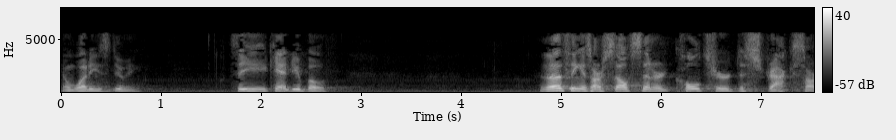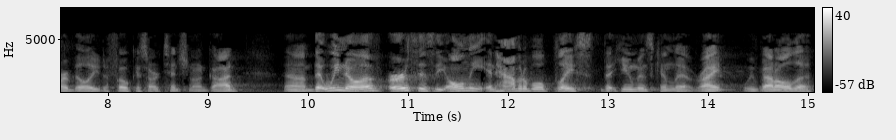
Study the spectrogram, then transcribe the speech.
and what He's doing. See, you can't do both. Another thing is our self-centered culture distracts our ability to focus our attention on God. Um, that we know of, Earth is the only inhabitable place that humans can live. Right? We've got all the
